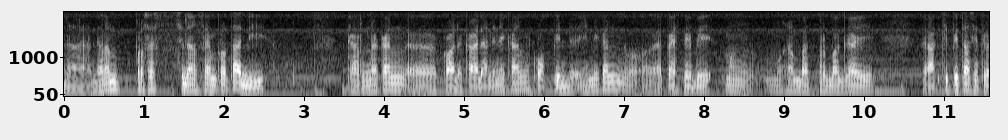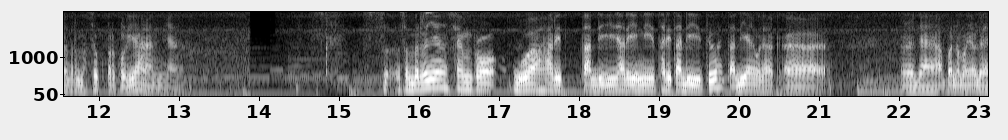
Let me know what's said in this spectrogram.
nah dalam proses sidang sempro tadi karena kan e, kalau ada keadaan ini kan covid ini kan e, psbb meng, menghambat berbagai aktivitas itu kan termasuk perkuliahannya. Sebenarnya sempro gua hari tadi hari ini hari tadi itu tadi yang udah uh, udah apa namanya udah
